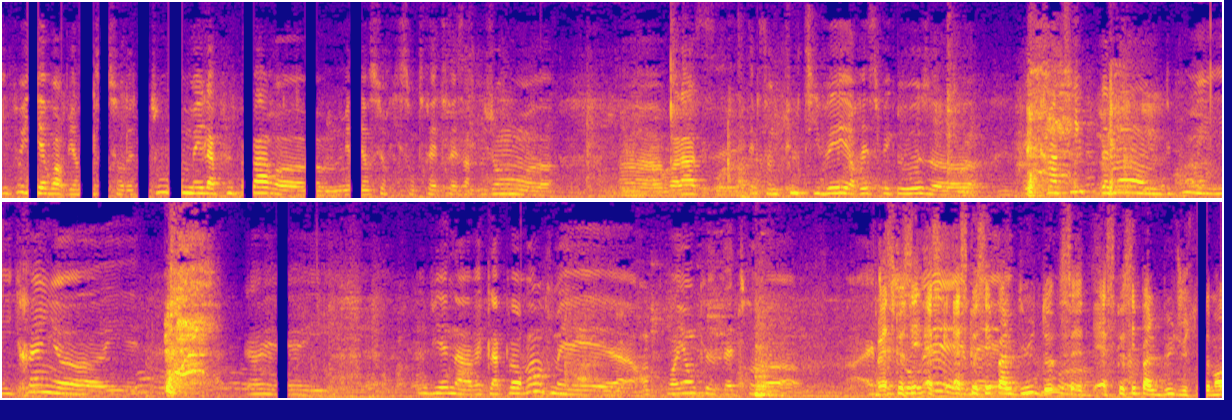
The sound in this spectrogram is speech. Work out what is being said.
il peut y avoir bien sûr de tout, mais la plupart, euh, bien sûr, qui sont très très intelligents. euh, euh, voilà, c'est des personnes cultivées, respectueuses, euh, et craintives. Euh, du coup, ils, ils craignent. euh, ils, euh, viennent avec la peur au ventre, mais euh, en croyant que d'être. Est-ce que c'est mais pas le but de coup, c'est- est-ce que c'est pas le but justement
